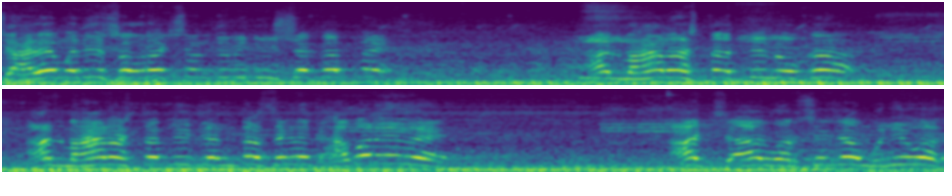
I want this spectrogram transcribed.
शाळेमध्ये संरक्षण तुम्ही देऊ शकत नाही. आज महाराष्ट्रातली लोक आज महाराष्ट्रातली जनता सगळं घाबरलेलं आहे. आज चार वर्षाच्या मुलीवर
